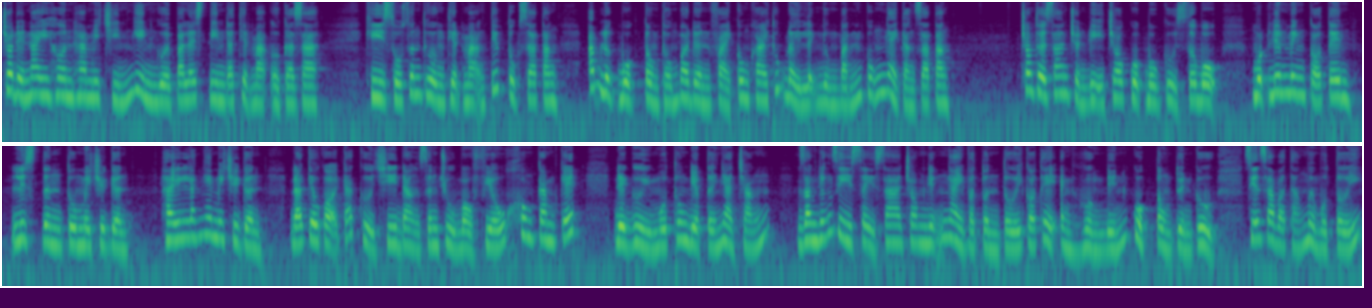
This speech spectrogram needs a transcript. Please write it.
cho đến nay hơn 29.000 người Palestine đã thiệt mạng ở Gaza. Khi số dân thường thiệt mạng tiếp tục gia tăng, áp lực buộc Tổng thống Biden phải công khai thúc đẩy lệnh ngừng bắn cũng ngày càng gia tăng. Trong thời gian chuẩn bị cho cuộc bầu cử sơ bộ, một liên minh có tên Listen to Michigan – Hãy lắng nghe Michigan đã kêu gọi các cử tri Đảng Dân Chủ bỏ phiếu không cam kết để gửi một thông điệp tới Nhà Trắng rằng những gì xảy ra trong những ngày và tuần tới có thể ảnh hưởng đến cuộc tổng tuyển cử diễn ra vào tháng 11 tới.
